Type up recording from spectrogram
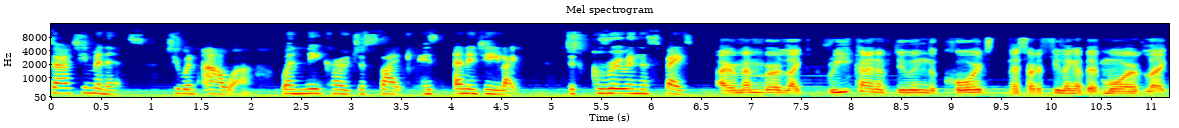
30 minutes to an hour when Nico just like his energy like just grew in the space. I remember like re kind of doing the chords, and I started feeling a bit more of like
